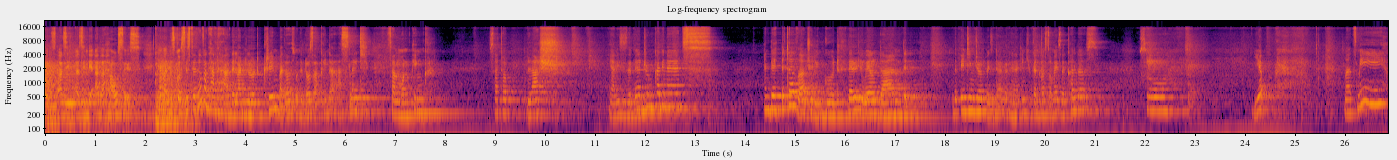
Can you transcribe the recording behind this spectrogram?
as, in, as in the other houses. They have this consistency. They have the, the landlord cream, but also the doors are kind of a slight salmon pink, of blush. Yeah, this is the bedroom cabinets. And the, the tiles are actually good. They're really well done. The, the painting job is done and I think you can customize the colors. So, yep. That's me. I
